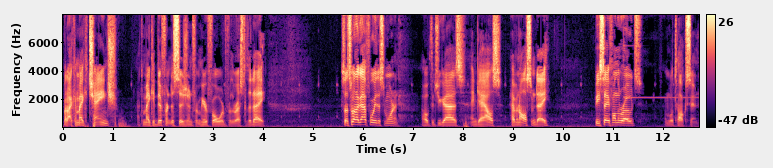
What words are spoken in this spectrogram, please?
But I can make a change. I can make a different decision from here forward for the rest of the day. So that's what I got for you this morning. I hope that you guys and gals have an awesome day. Be safe on the roads, and we'll talk soon.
